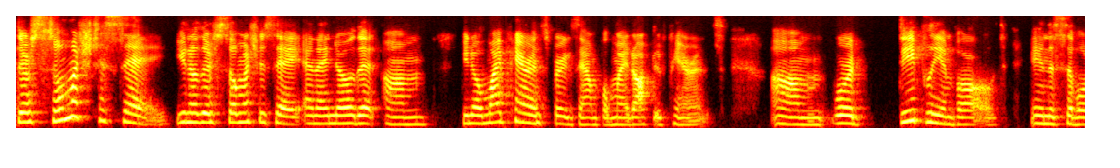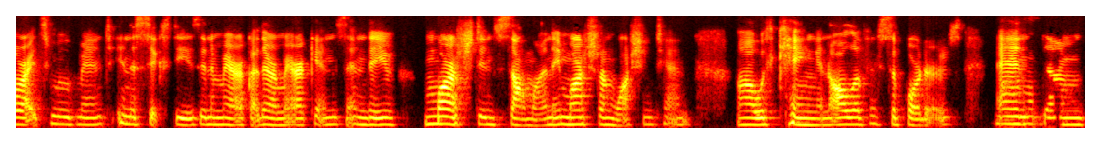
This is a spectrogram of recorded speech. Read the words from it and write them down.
there's so much to say you know there's so much to say. And i know that um you know my parents for example my adoptive parents um were deeply involved in the civil rights movement in the 60s in america. They're americans and they marched in selma and they marched on washington uh, with king and all of his supporters. And um,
